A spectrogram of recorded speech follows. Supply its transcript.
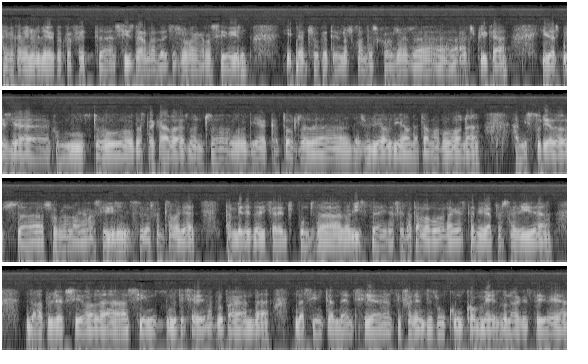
Jaime Camino és el director que ha fet uh, sis llargmetratges sobre la Guerra Civil i penso que té unes quantes coses a, a explicar. I després, ja, com tu destacaves, doncs, el dia 14 de, de juliol hi ha una taula rodona amb historiadors sobre la Guerra Civil, historiadors que han treballat també des de diferents punts de, de vista i de fet la taula rodona aquesta anirà precedida de la projecció de cinc noticiaris de propaganda de cinc tendències diferents. És un, un cop més donar aquesta idea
